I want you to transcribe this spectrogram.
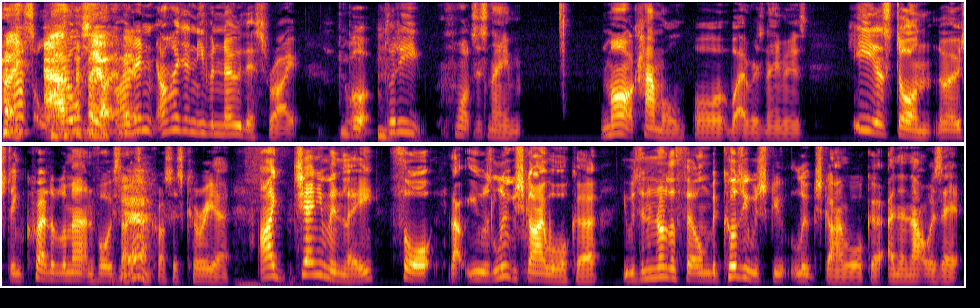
Like, That's I also I didn't I didn't even know this right, Go but bloody what's his name, Mark Hamill or whatever his name is. He has done the most incredible amount of voice acting Yeah. across his career. I genuinely thought that he was Luke Skywalker. He was in another film because he was Luke Skywalker, and then that was it.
